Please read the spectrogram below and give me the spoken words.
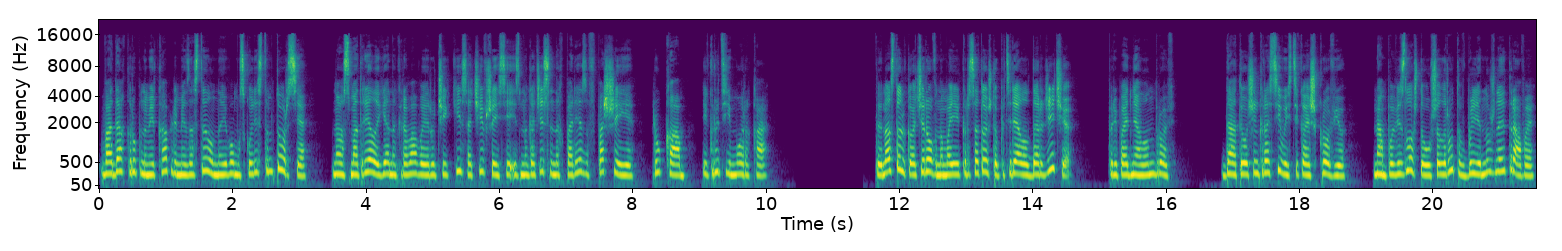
Вода крупными каплями застыла на его мускулистом торсе, но смотрела я на кровавые ручейки, сочившиеся из многочисленных порезов по шее, рукам и груди морока. «Ты настолько очарована моей красотой, что потеряла дар речи?» Приподнял он бровь. «Да, ты очень красиво истекаешь кровью. Нам повезло, что у шелрутов были нужные травы.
